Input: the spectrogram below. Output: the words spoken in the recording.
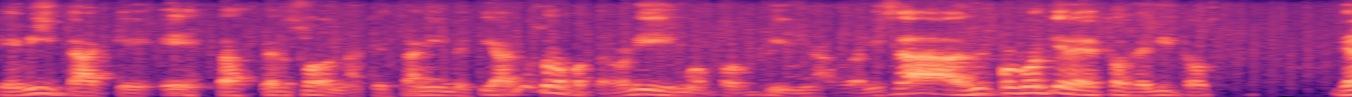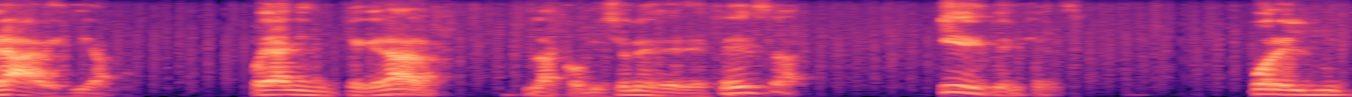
que evita que estas personas que están investigando, no solo por terrorismo, por criminal organizado, por cualquiera de estos delitos graves, digamos, puedan integrar las comisiones de defensa y de inteligencia por, el,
